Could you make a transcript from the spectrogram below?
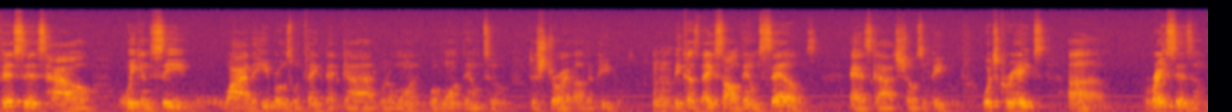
this is how we can see why the Hebrews would think that God would want would want them to destroy other people Mhm. because they saw themselves as God's chosen people, which creates uh, racism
